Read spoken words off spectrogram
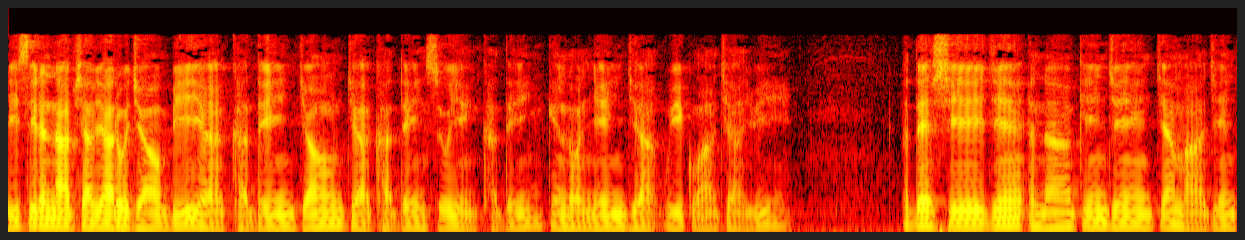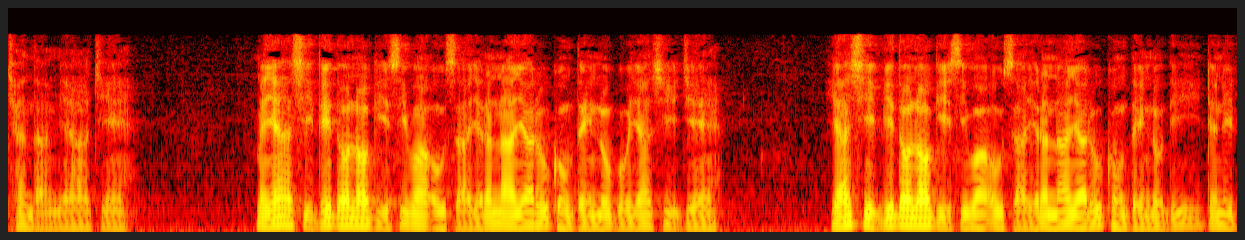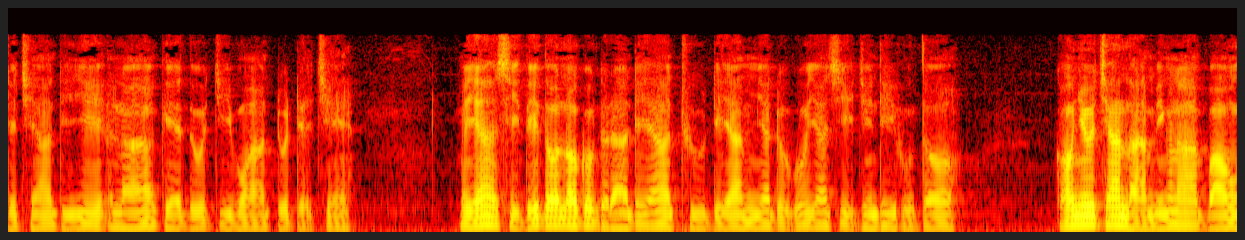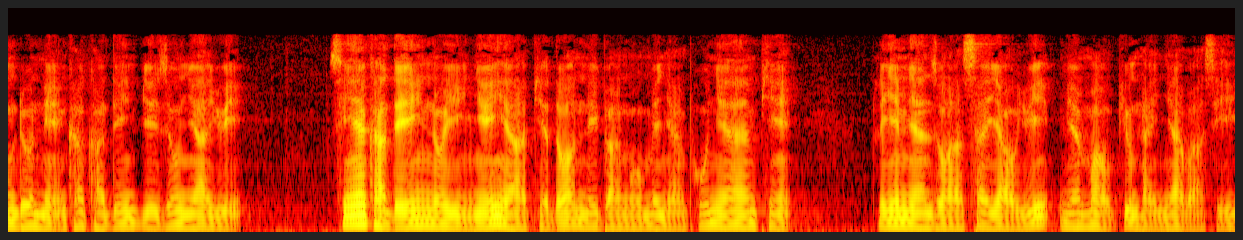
ဤစေရနာဖြာဖြာတို့ကြောင့်ဘေးရန်ခတ်သိမ်းကြောင်းကြခတ်သိမ်းစိုးရင်ခတ်သိမ်းကင်းလွန်ငြိမ်းကြဝေးကွာကြ၍အသက်ရှည်ခြင်းအနာကင်းခြင်းကျမ်းမာခြင်းချမ်းသာများခြင်းမရရှိသေးသောလောကီစီဝါဥစ္စာယရနာယာရုဂုံတိန်တို့ကိုရရှိခြင်းရရှိပြီးသောလောကီစီဝါဥစ္စာယရနာယာရုဂုံတိန်တို့သည်တဏိတခြားတည်ရအလားကဲ့သို့ကြီးပွားတိုးတက်ခြင်း မရရှိသေးသော လောကုတ္တရာတရားထူတရားမြတ်တို့ကိုရရှိခြင်းတည်းဟုသောကောင်းကျိုးချမ်းသာမင်္ဂလာပေါင်းတို့နှင့်အခက်ခတ်သိမ်းပြည့်စုံကြ၍ဆင်းရဲခတ်သိမ်းတို့၏ငြိမ်းရာဖြစ်သောနိဗ္ဗာန်ကိုမဉ္ဇဉ်ဖူးဉဏ်ဖြင့်လျင်မြန်စွာဆက်ရောက်၍မျက်မှောက်ပြုနိုင်ကြပါစေ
